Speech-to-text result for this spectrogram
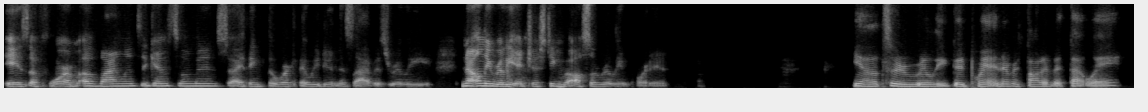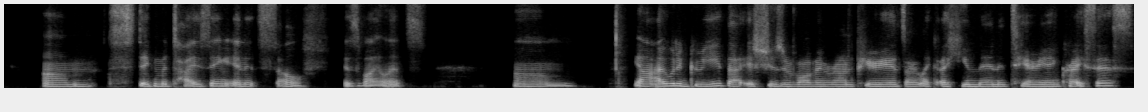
is a form of violence against women so i think the work that we do in this lab is really not only really interesting but also really important Yeah, that's a really good point. I never thought of it that way. Um, stigmatizing in itself is violence. Um, yeah, I would agree that issues revolving around periods are like a humanitarian crisis.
